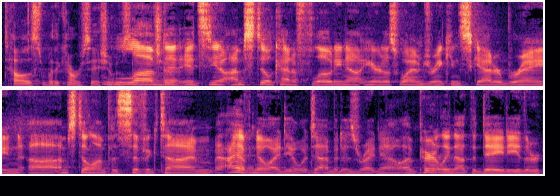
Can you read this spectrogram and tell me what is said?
tell us what the conversation was. Loved like, it. It's you know I'm still kind of floating out here. That's why I'm drinking Scatterbrain. Uh, I'm still on Pacific time. I have no idea what time it is right now. Apparently not the date either.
